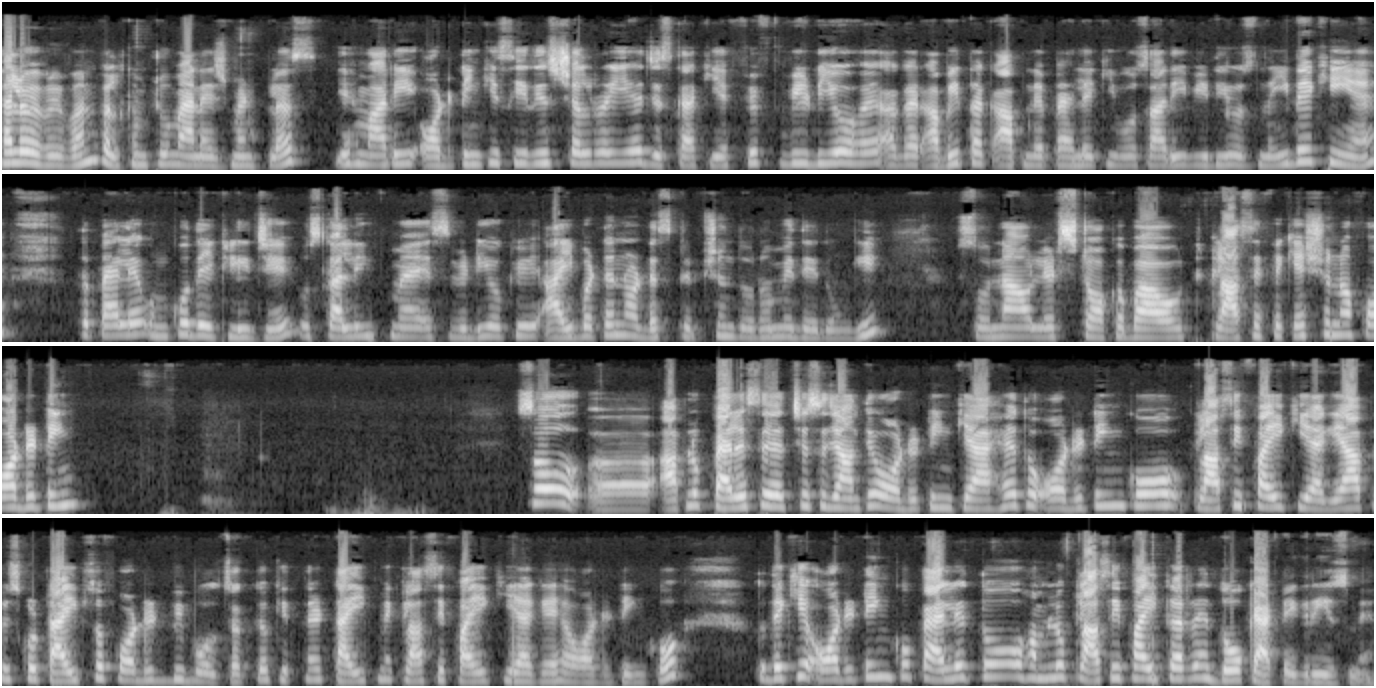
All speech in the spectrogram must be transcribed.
Hello everyone welcome to management plus ये हमारी auditing की सीरीज़ चल रही है, जिसका कि ये फिफ्थ वीडियो है। अगर अभी तक आपने पहले की वो सारी वीडियोस नहीं देखी हैं तो पहले उनको देख लीजिए। उसका लिंक मैं इस वीडियो के आई बटन और डिस्क्रिप्शन दोनों में दे दूँगी। So now let's talk about classification of auditing so so, uh, आप लोग पहले से अच्छे से जानते हो ऑडिटिंग क्या है तो ऑडिटिंग को क्लासिफाई किया गया। आप इसको टाइप्स ऑफ़ ऑडिट भी बोल सकते हो कितने टाइप में क्लासिफाई किया गया है ऑडिटिंग को। तो देखिए ऑडिटिंग को पहले तो हम लोग क्लासिफाई कर रहे हैं दो कैटेगरीज में।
